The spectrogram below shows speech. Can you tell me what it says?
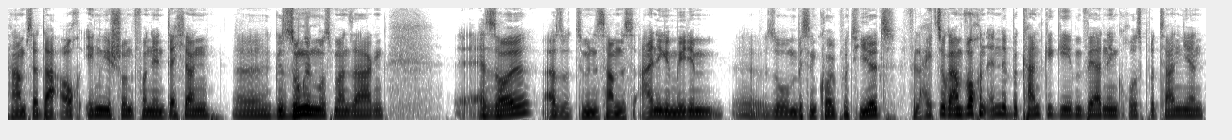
haben es ja da auch irgendwie schon von den Dächern äh, gesungen, muss man sagen. Er soll, also zumindest haben das einige Medien äh, so ein bisschen kolportiert, vielleicht sogar am Wochenende bekannt gegeben werden in Großbritannien.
